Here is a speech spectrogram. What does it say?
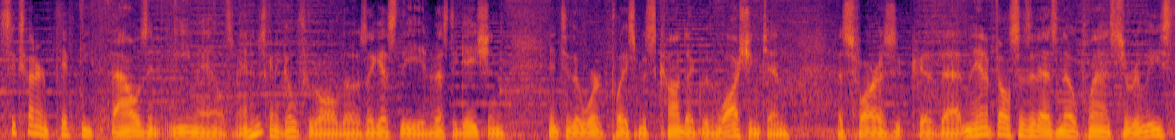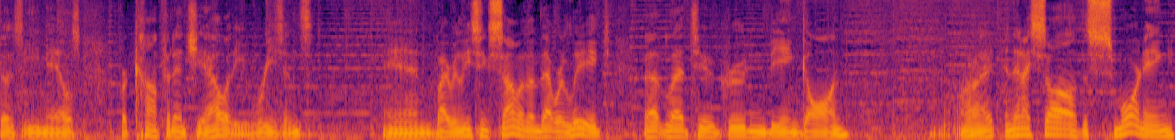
650,000 emails. Man, who's going to go through all those? I guess the investigation into the workplace misconduct with Washington as far as that. And the NFL says it has no plans to release those emails for confidentiality reasons. And by releasing some of them that were leaked, that led to Gruden being gone. All right. And then I saw this morning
